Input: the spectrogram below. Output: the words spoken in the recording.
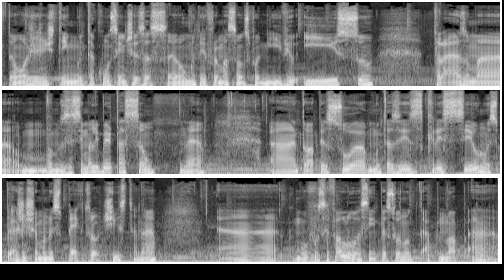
Então hoje a gente tem muita conscientização, muita informação disponível e isso traz uma, vamos dizer assim, uma libertação, né? Ah, então a pessoa muitas vezes cresceu, no, a gente chama no espectro autista, né? Ah, como você falou, assim, a pessoa não, não ah,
